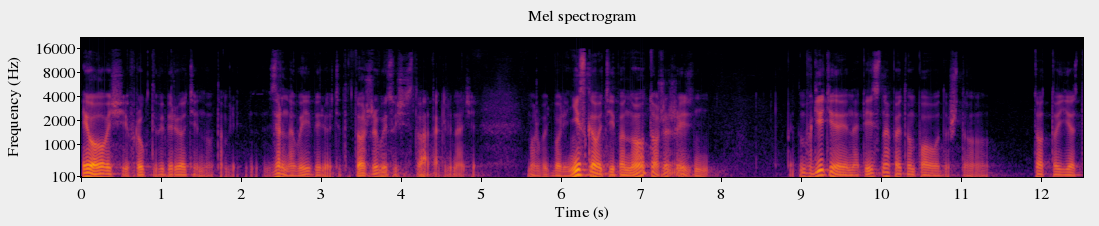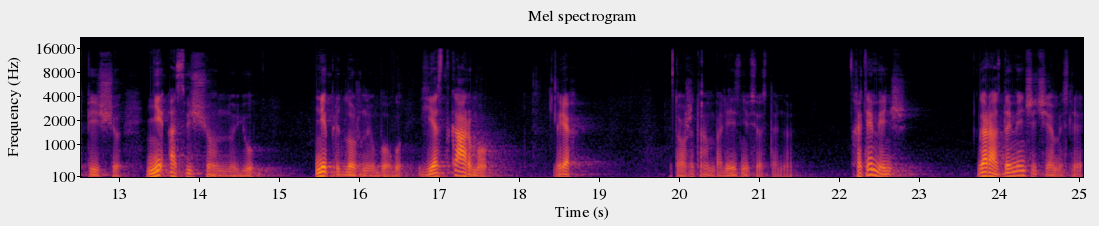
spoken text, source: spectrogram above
И овощи, и фрукты вы берете, ну, там, зерновые берете. Это тоже живые существа, так или иначе. Может быть, более низкого типа, но тоже жизнь. Поэтому в Гите написано по этому поводу, что тот, кто ест пищу не освященную, не предложенную Богу, ест карму, грех. Тоже там болезни и все остальное. Хотя меньше. Гораздо меньше, чем если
